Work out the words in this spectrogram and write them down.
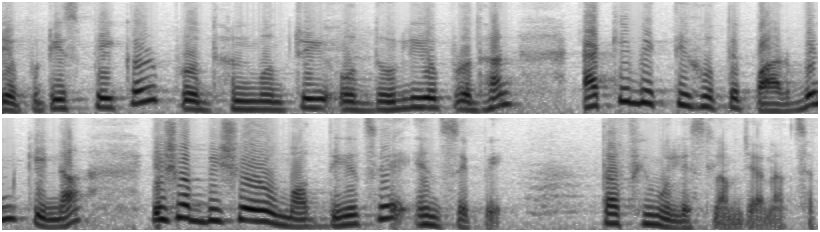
ডেপুটি স্পিকার, প্রধানমন্ত্রী ও দলীয় প্রধান একই ব্যক্তি হতে পারবেন কিনা, এসব বিষয়েও মত দিয়েছে এনসিপি। তাফিমুল ইসলাম জানাচ্ছেন।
